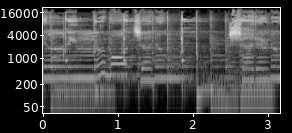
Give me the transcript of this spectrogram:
നിന്ന് മോചനം ശരണം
